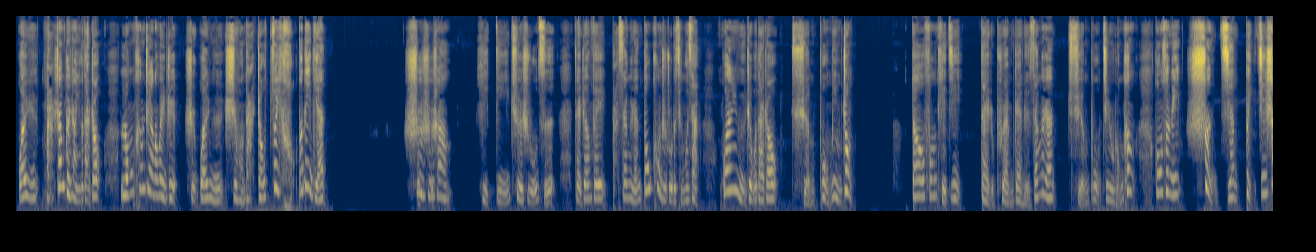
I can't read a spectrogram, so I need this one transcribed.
关羽马上跟上一个大招。龙坑这样的位置是关羽释放大招最好的地点。事实上，也的确是如此。在张飞把三个人都控制住的情况下，关羽这波大招全部命中。刀锋铁骑带着 Prime 战队三个人全部进入龙坑，公孙离瞬间被击杀，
